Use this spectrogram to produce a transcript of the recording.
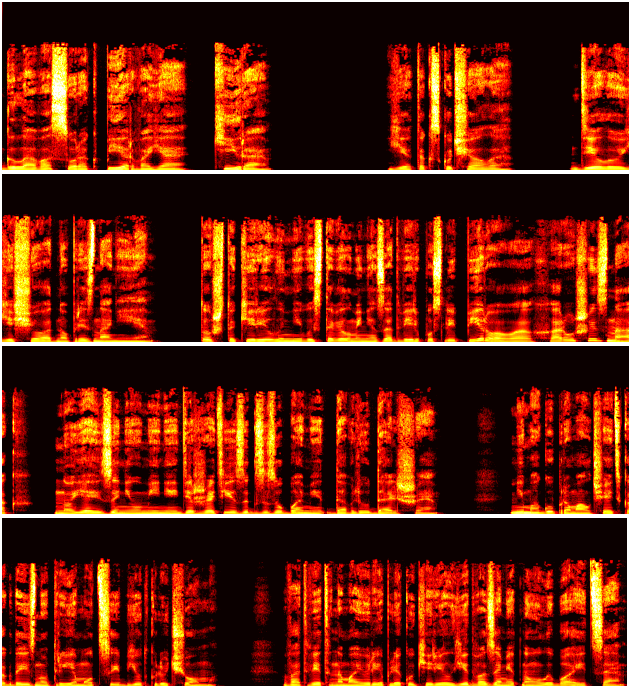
Глава 41. Кира. Я так скучала. Делаю еще одно признание. То, что Кирилл не выставил меня за дверь после первого, хороший знак, но я из-за неумения держать язык за зубами давлю дальше. Не могу промолчать, когда изнутри эмоции бьют ключом. В ответ на мою реплику Кирилл едва заметно улыбается.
